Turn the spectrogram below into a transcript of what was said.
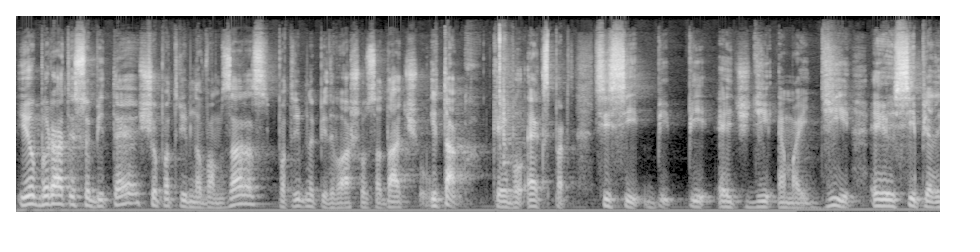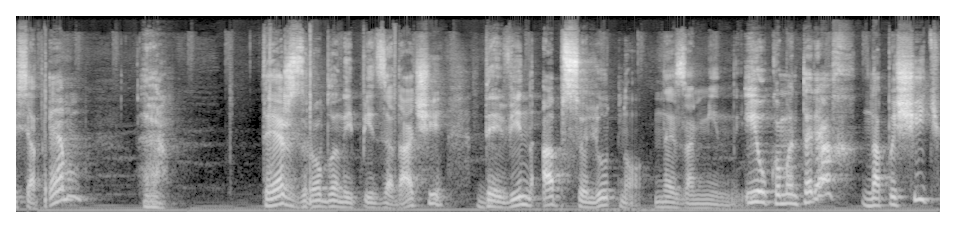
і обирати собі те, що потрібно вам зараз, потрібно під вашу задачу. І так, Cable Expert CC BP HD MID AOC 50M теж зроблений під задачі, де він абсолютно незамінний. І у коментарях напишіть,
